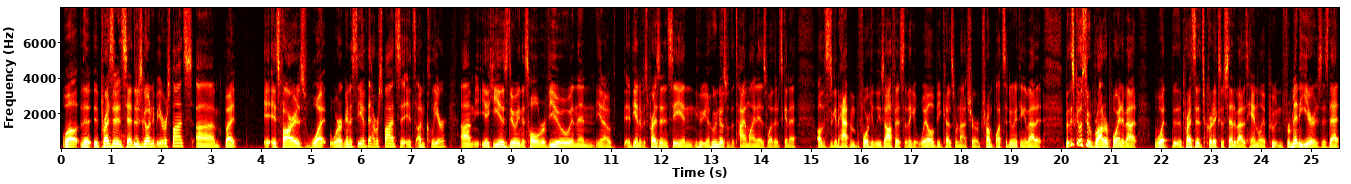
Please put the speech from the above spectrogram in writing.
Well, the the president said there's going to be a response, um, but as far as what we're going to see of that response, it's unclear. Um, he is doing this whole review, and then you know at the end of his presidency, and who who knows what the timeline is, whether it's going to all this is going to happen before he leaves office. I think it will because we're not sure if Trump wants to do anything about it. But this goes to a broader point about what the, president's critics have said about his handling of Putin for many years is that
